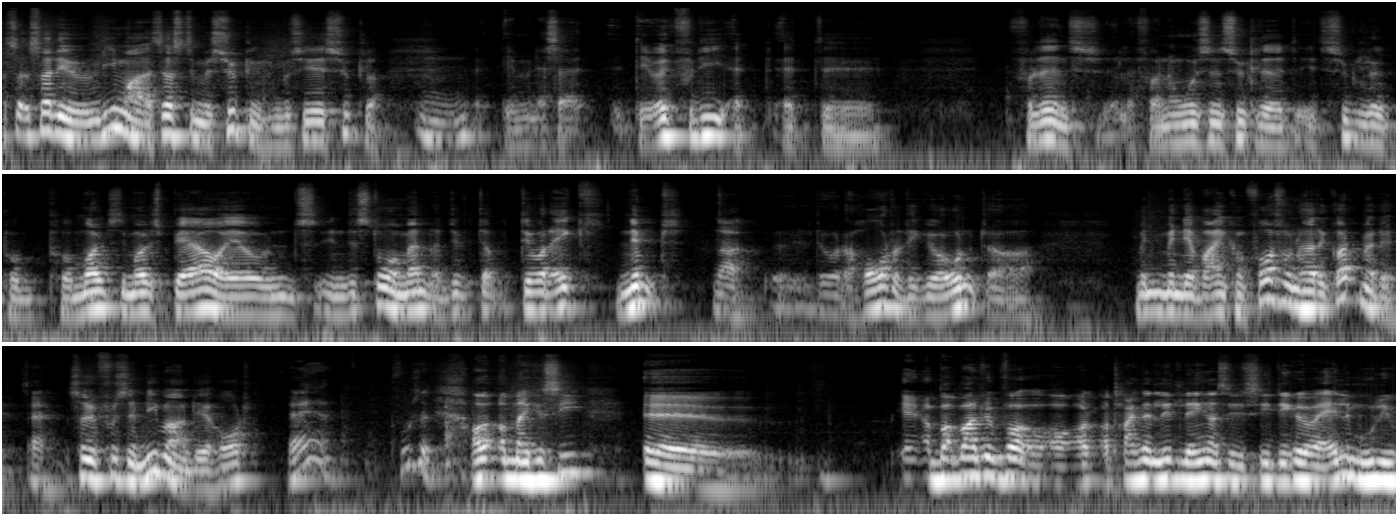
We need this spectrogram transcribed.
og så, så er det jo lige meget, altså også det med cykling, som du siger, jeg cykler. Mm-hmm. Jamen altså, det er jo ikke fordi, at, at øh, forleden, eller for nogle uger siden cyklede et, et cykelløb på, på Mols, i Mols Bjerge, og jeg er jo en, en lidt stor mand, og det, der, det var da ikke nemt. Nej. Øh, Det var da hårdt, og det gjorde ondt, og, men, men jeg var i en komfortzone og havde det godt med det. Ja. Så er det fuldstændig lige meget, om det er hårdt. Ja, ja. Fuldstændig. Og, og man kan sige, øh, bare, bare for at, at, at trække den lidt længere, så sige, det kan jo være alle mulige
